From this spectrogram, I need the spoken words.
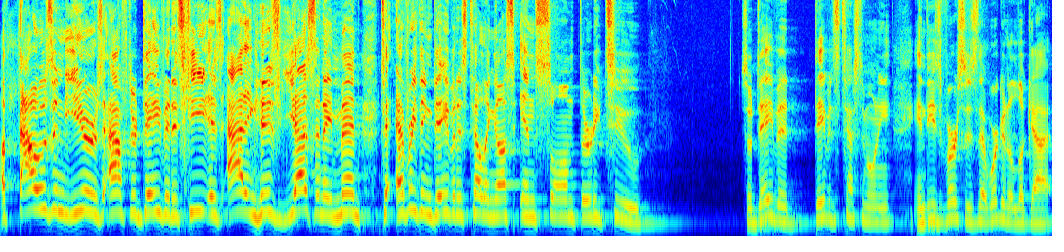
A thousand years after David, is he is adding his yes and amen to everything David is telling us in Psalm 32. So, David, David's testimony in these verses that we're going to look at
